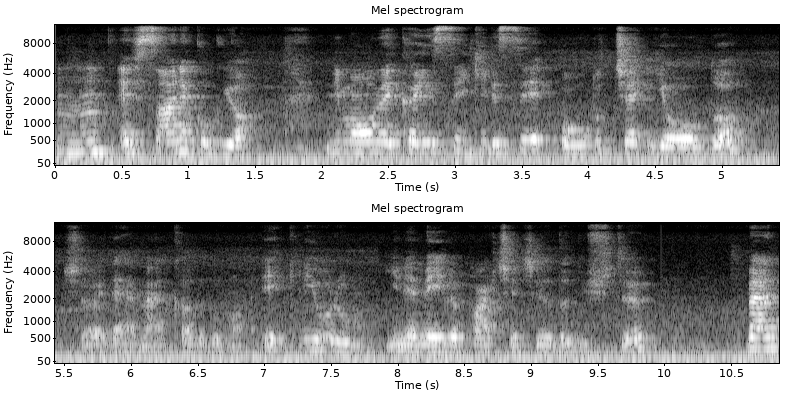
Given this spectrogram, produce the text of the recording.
Hmm, efsane kokuyor. Limon ve kayısı ikilisi oldukça iyi oldu. Şöyle hemen kalıbıma ekliyorum. Yine meyve parçacığı da düştü. Ben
